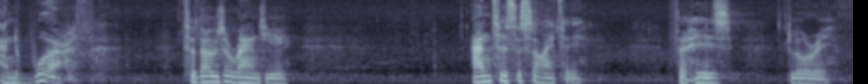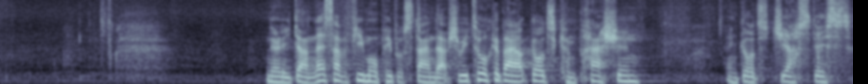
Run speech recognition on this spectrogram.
and worth to those around you and to society for His glory. Nearly done. Let's have a few more people stand up. Should we talk about God's compassion and God's justice?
